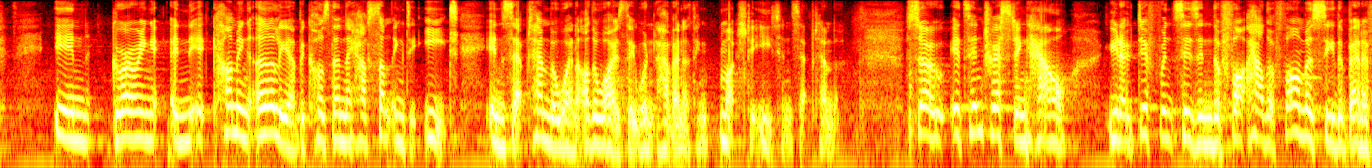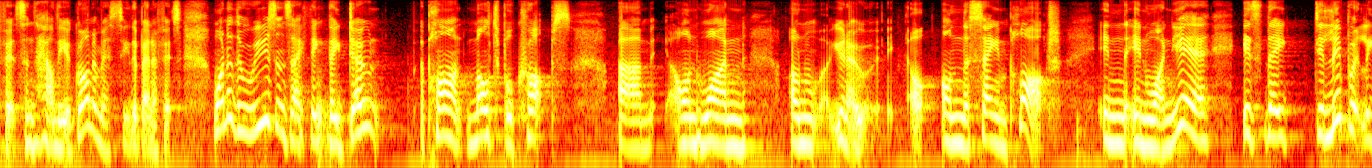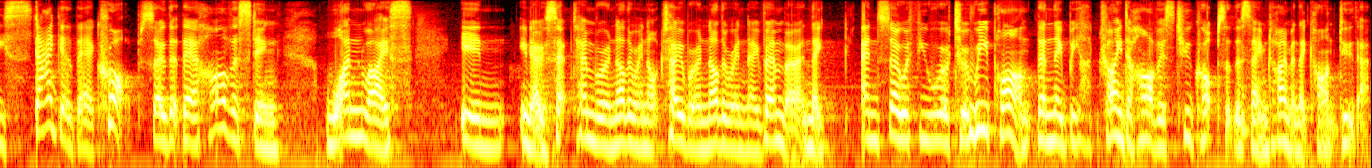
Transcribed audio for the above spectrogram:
in growing and it coming earlier because then they have something to eat in September when otherwise they wouldn't have anything much to eat in September. So it's interesting how you know, differences in the how the farmers see the benefits and how the agronomists see the benefits. One of the reasons I think they don't plant multiple crops um, on one, on you know, on the same plot in in one year is they deliberately stagger their crops so that they're harvesting one rice in you know September, another in October, another in November, and they And so if you were to replant, then they'd be trying to harvest two crops at the same time, and they can't do that.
